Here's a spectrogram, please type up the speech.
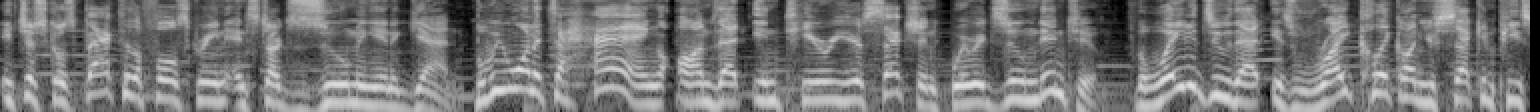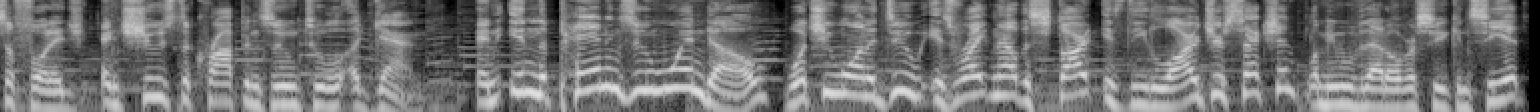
it just goes back to the full screen and starts zooming in again. But we want it to hang on that interior section where it zoomed into. The way to do that is right click on your second piece of footage and choose the crop and zoom tool again. And in the pan and zoom window, what you want to do is right now the start is the larger section. Let me move that over so you can see it.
